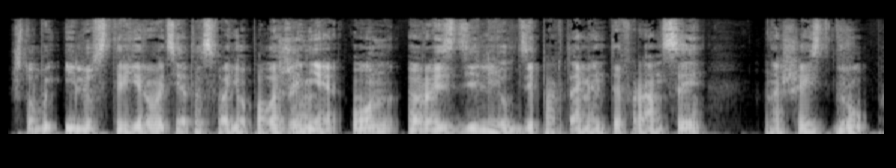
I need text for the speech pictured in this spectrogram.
Чтобы иллюстрировать это свое положение, он разделил департаменты Франции на шесть групп.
